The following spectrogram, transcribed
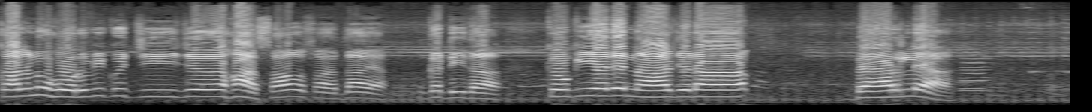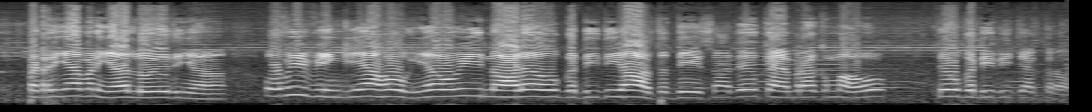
ਕੱਲ ਨੂੰ ਹੋਰ ਵੀ ਕੋਈ ਚੀਜ਼ ਹਾਦਸਾ ਹੋ ਸਕਦਾ ਆ ਗੱਡੀ ਦਾ। ਕਿਉਂਕਿ ਇਹਦੇ ਨਾਲ ਜਿਹੜਾ ਬੈਰਲ ਆ ਪਟਰੀਆਂ ਬਣੀਆਂ ਲੋਹੇ ਦੀਆਂ ਉਹ ਵੀ ਵਿੰਗੀਆਂ ਹੋ ਗਈਆਂ ਉਹ ਵੀ ਨਾਲ ਉਹ ਗੱਡੀ ਦੀ ਹਾਲਤ ਦੇਖ ਸਕਦੇ ਹੋ ਕੈਮਰਾ ਘੁਮਾਓ ਤੇ ਉਹ ਗੱਡੀ ਦੀ ਚੈੱਕ ਕਰਾਓ।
